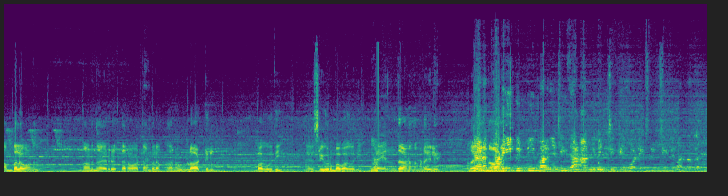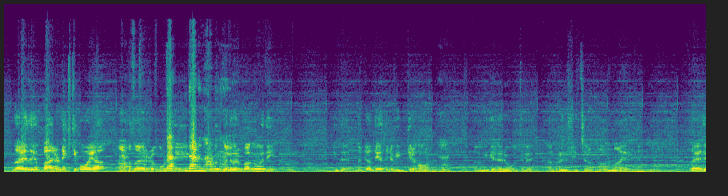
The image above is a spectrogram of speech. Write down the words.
അമ്പലമാണ്. നാണനായരുടെ തറവാട്ട് അമ്പലം. അതാണ് ഉള്ളാട്ടിൽ ഭഗവതി ആ, ശ്രീ കുറുമ്പ ഭഗവതി എന്താണ് നമ്മുടെ കയ്യിൽ അതായത് ഭരണിക്ക് പോയ നാണനായരുടെ കൂടെ കൊടുങ്ങല്ലൂർ ഭഗവതി. ഇത് മറ്റേ അദ്ദേഹത്തിന്റെ വിഗ്രഹമാണ്. വിഗ്രഹ രൂപത്തിൽ പ്രതിഷ്ഠിച്ചത് നാണനായറിനെ അതായത്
